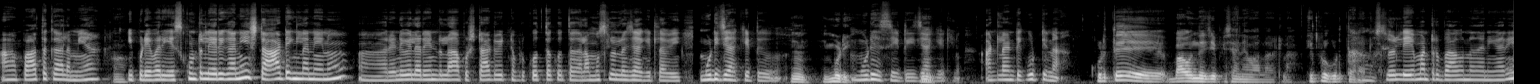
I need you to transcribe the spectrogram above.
ఆ పాతకాలమే ఇప్పుడు ఎవరు వేసుకుంటలేరు కానీ స్టార్టింగ్లో నేను రెండు వేల రెండులో అప్పుడు స్టార్ట్ పెట్టినప్పుడు కొత్త కొత్తగా అలా ముసలిళ్ళ జాకెట్లు అవి ముడి జాకెట్ ముడి. ముడేసేటి జాకెట్లు. అట్లాంటివి కుట్టిన. కుడితే బాగుందని చెప్పేసి అనేవాళ్ళు అట్లా. ఇప్పుడు కుడతారా? ముసలోళ్ళు ఏమంటారు బాగున్నదని కానీ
